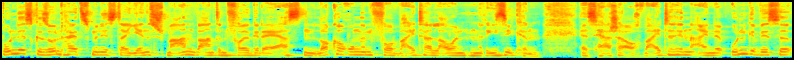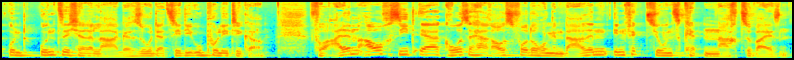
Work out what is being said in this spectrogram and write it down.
Bundesgesundheitsminister Jens Spahn warnt infolge der ersten Lockerungen vor weiterlauernden Risiken. Es herrsche auch weiterhin eine ungewisse und unsichere Lage, so der CDU-Politiker. Vor allem auch sieht er große Herausforderungen darin, Infektionsketten nachzuweisen.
